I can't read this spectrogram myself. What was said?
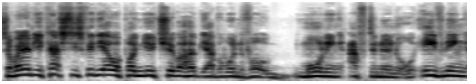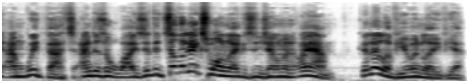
So whenever you catch this video up on YouTube, I hope you have a wonderful morning, afternoon or evening. And with that, and as always, and until the next one, ladies and gentlemen, I am going to love you and leave you.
